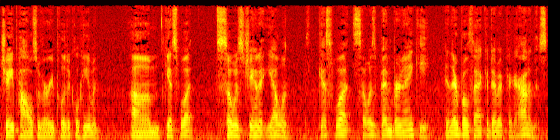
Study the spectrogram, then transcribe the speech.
Jay Powell's a very political human. Um, guess what? So is Janet Yellen. Guess what? So is Ben Bernanke, and they're both academic economists.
